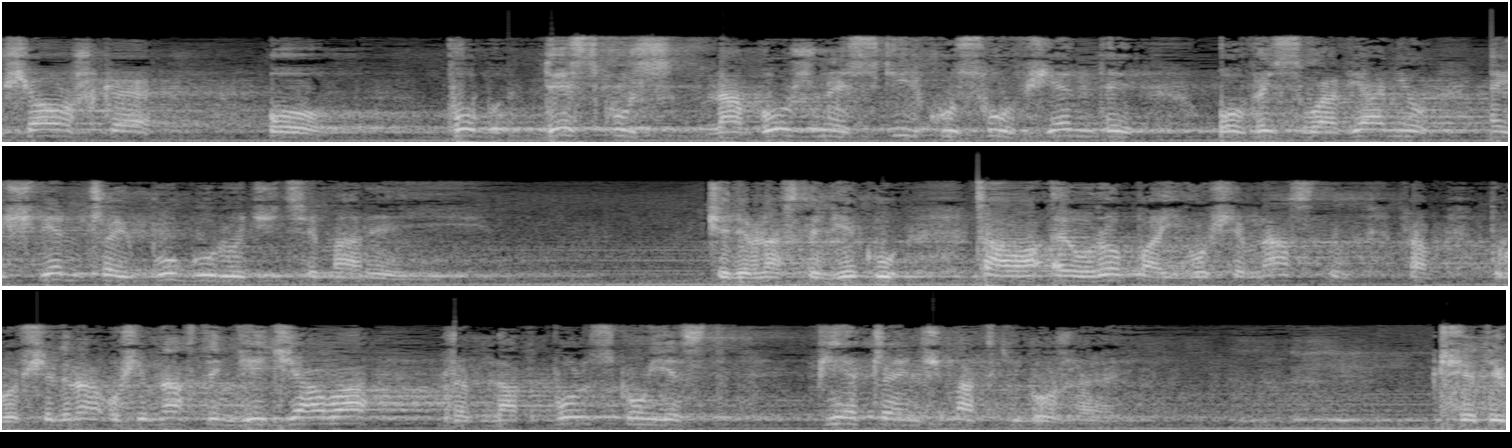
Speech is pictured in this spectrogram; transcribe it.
książkę o dyskurs nabożny z kilku słów wzięty o wysławianiu Najświętszej Bogu Rodzicy Maryi. XVII wieku cała Europa i w XVIII, to było w XVIII wiedziała, że nad Polską jest pieczęć Matki Bożej. W świecie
